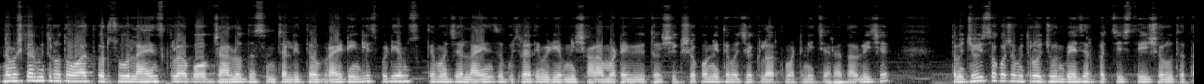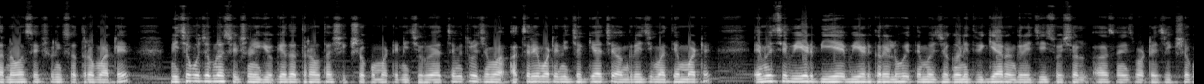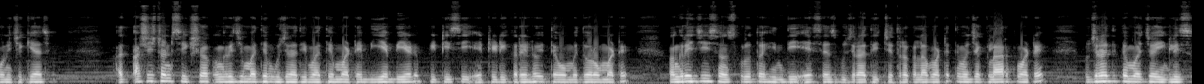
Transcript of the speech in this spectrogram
નમસ્કાર મિત્રો, તો વાત કરશું લાયન્સ ક્લબ ઓફ ઝાલોદ સંચાલિત બ્રાઇટ ઇંગ્લિશ મીડિયમ તેમજ લાયન્સ ગુજરાતી મીડિયમની શાળા માટે વિવિધ શિક્ષકોની તેમજ ક્લર્ક માટેની જાહેરાત આવેલી છે. તમે જોઈ શકો છો મિત્રો, જૂન બે હજાર પચીસથી શરૂ થતા નવા શૈક્ષણિક સત્ર માટે નીચે મુજબના શૈક્ષણિક યોગ્યતા ધરાવતા શિક્ષકો માટેની જરૂરિયાત છે. મિત્રો, જેમાં આચાર્ય માટેની જગ્યા છે અંગ્રેજી માધ્યમ માટે એમએસસી બીએડ બીએ બીએડ કરેલું હોય તેમજ ગણિત, વિજ્ઞાન, અંગ્રેજી સોશિયલ સાયન્સ માટે શિક્ષકોની જગ્યા છે. આસિસ્ટન્ટ શિક્ષક અંગ્રેજી માધ્યમ ગુજરાતી માધ્યમ માટે બીએ બીએડ પીટીસી એટીડી કરેલ હોય તેવા ઉમેદવારો માટે અંગ્રેજી સંસ્કૃત હિન્દી એસએસ ગુજરાતી ચિત્રકલા માટે તેમજ ક્લાર્ક માટે ગુજરાતી તેમજ ઇંગ્લિશ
